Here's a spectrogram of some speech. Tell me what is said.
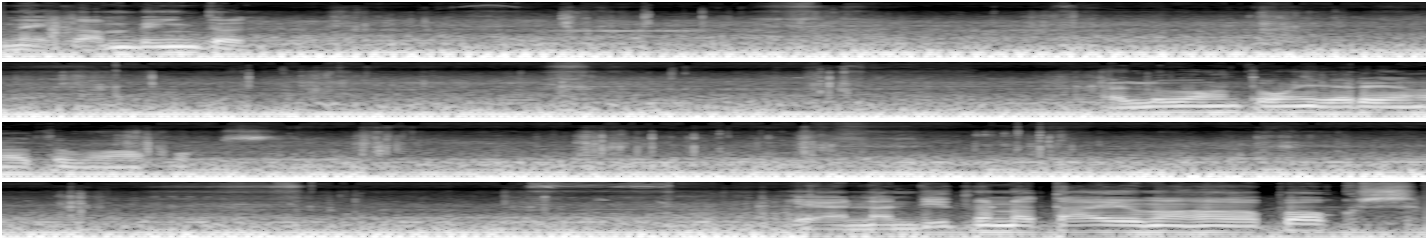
may kambing doon. Aluwang tong area na to mga pops. Yan, nandito na tayo mga kapoks.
